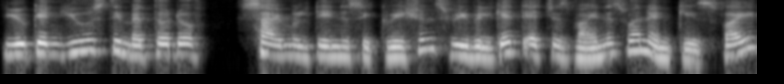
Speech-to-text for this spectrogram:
You can use the method of simultaneous equations. We will get h is minus 1 and k is 5.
